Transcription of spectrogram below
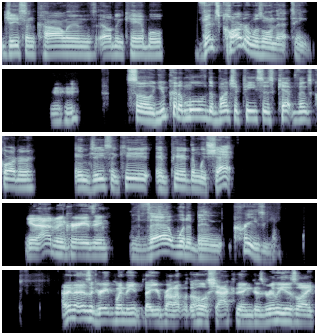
Jason Collins, Elden Campbell. Vince Carter was on that team. Mm-hmm. So you could have moved a bunch of pieces, kept Vince Carter and Jason Kidd, and paired them with Shaq. Yeah, that'd been crazy. That would have been crazy. I think that is a great point that you, that you brought up with the whole Shaq thing because really is like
